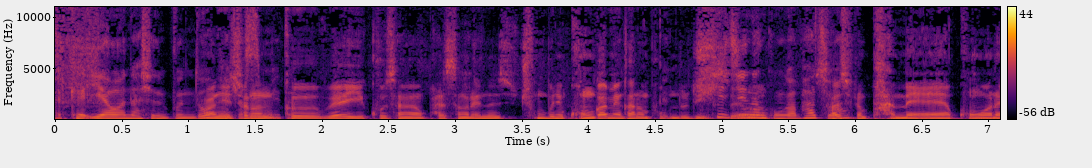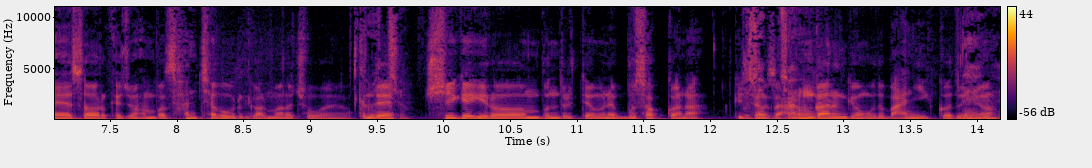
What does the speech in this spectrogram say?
이렇게 예언하시는 분도 아니 저는 계셨습니다. 그왜 이 구상이 발생을 했는지 충분히 공감이 가는 부분들도 있어요. 취지는 공감하죠. 사실은 밤에 공원에서 이렇게 좀 한번 산책하고 그런 게 얼마나 좋아요. 근데 그렇죠. 취객 이런 분들 때문에 무섭거나 귀찮아서 무섭죠. 안 가는 경우도 많이 있거든요. 네네네.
